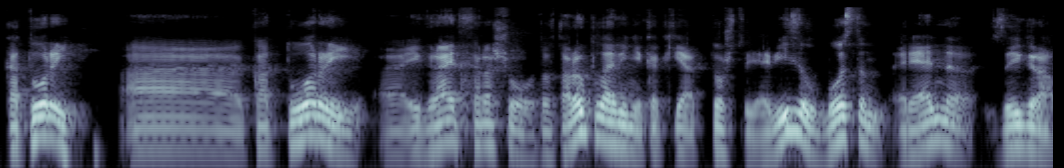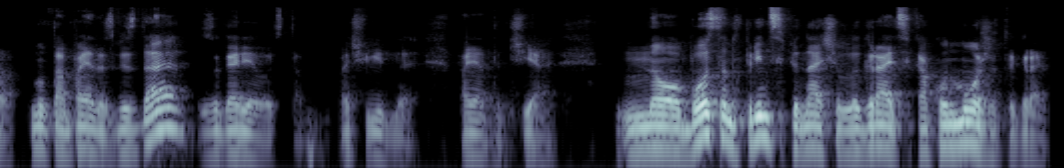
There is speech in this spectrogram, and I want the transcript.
который, а, который а, играет хорошо. Во второй половине, как я, то, что я видел, Бостон реально заиграл. Ну, там, понятно, звезда загорелась, там, очевидно, понятно, чья. Но Бостон, в принципе, начал играть, как он может играть.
